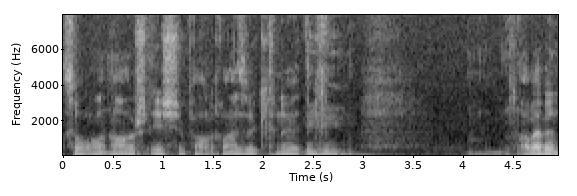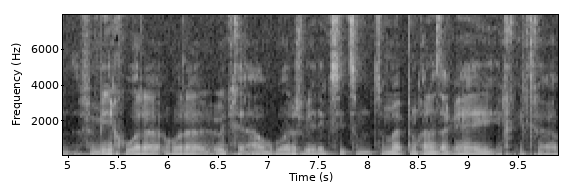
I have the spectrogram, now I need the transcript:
so an den Arsch ist. Im Fall. Ich weiß wirklich nicht. Mhm. Aber eben, für mich hure, hure, wirklich auch hure schwierig gewesen, zum, zum jemandem können sagen, hey, ich, ich, äh,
